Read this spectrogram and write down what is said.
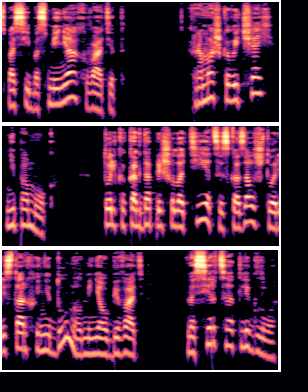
Спасибо, с меня хватит». Ромашковый чай не помог. Только когда пришел отец и сказал, что Аристарх и не думал меня убивать, на сердце отлегло.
